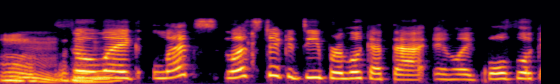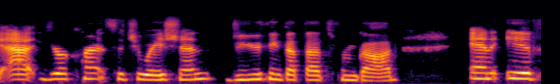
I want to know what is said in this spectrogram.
Mm. So like let's let's take a deeper look at that and like both look at your current situation. Do you think that that's from God? And if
